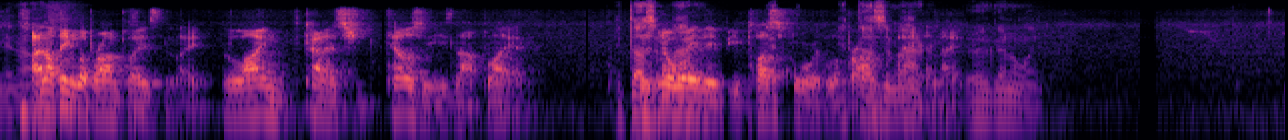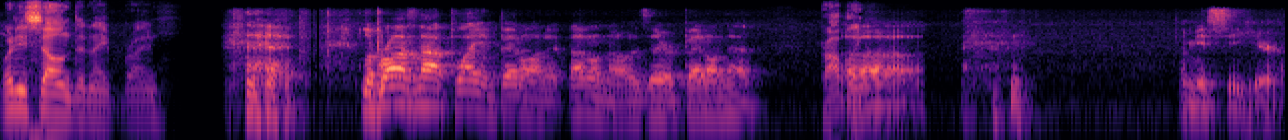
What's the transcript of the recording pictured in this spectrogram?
You know, I don't think LeBron plays tonight. The line kind of tells you he's not playing. It doesn't. There's no matter. way they'd be plus it, four with LeBron. It doesn't matter. Tonight. They're gonna win. What are you selling tonight, Brian? LeBron's not playing. Bet on it. I don't know. Is there a bet on that? Probably. Uh, let me see here.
